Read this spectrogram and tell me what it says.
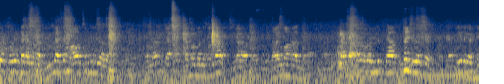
పెట్టుకొని ఇంటికి వెళ్తున్నారు. ఇల్లు అంటే మా చిన్న ఇల్లు కాదు. డెబ్బై మంది సొంతారు దాని మహారాజు. ఇల్లు పెద్ద ఇల్లు కట్టాడు పెద్ద ఇల్లు కట్టి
